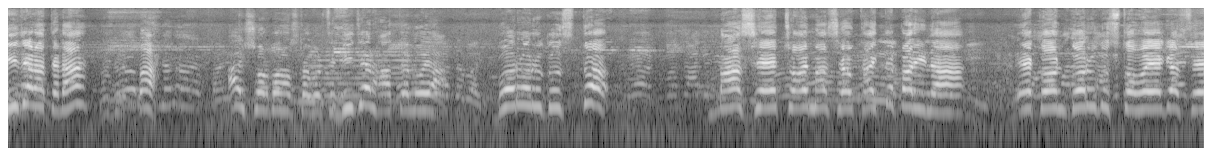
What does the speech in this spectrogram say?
নিজের হাতে না? বাহ। আই সর্বনাশটা করছে নিজের হাতে লয়া গরুর গুস্ত। মাসে ছয় মাসেও খাইতে পারি না। এখন গরু গুস্ত হয়ে গেছে।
